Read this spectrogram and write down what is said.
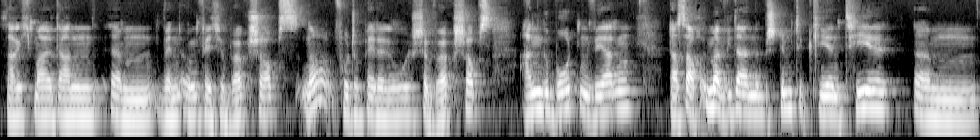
sage ich mal, dann, ähm, wenn irgendwelche Workshops, ne, fotopädagogische Workshops angeboten werden, dass auch immer wieder eine bestimmte Klientel ähm,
